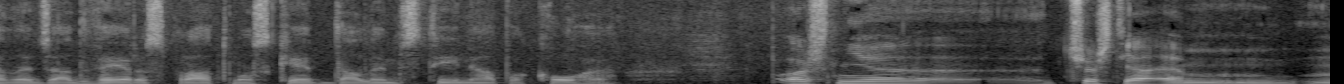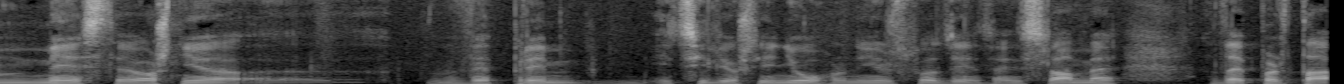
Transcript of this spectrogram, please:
edhe gjatë verës pra të mos ketë dallim stine apo kohe. Është një çështja e mesteve, është një veprim i cili është i njohur në jurisprudencën islame dhe për ta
